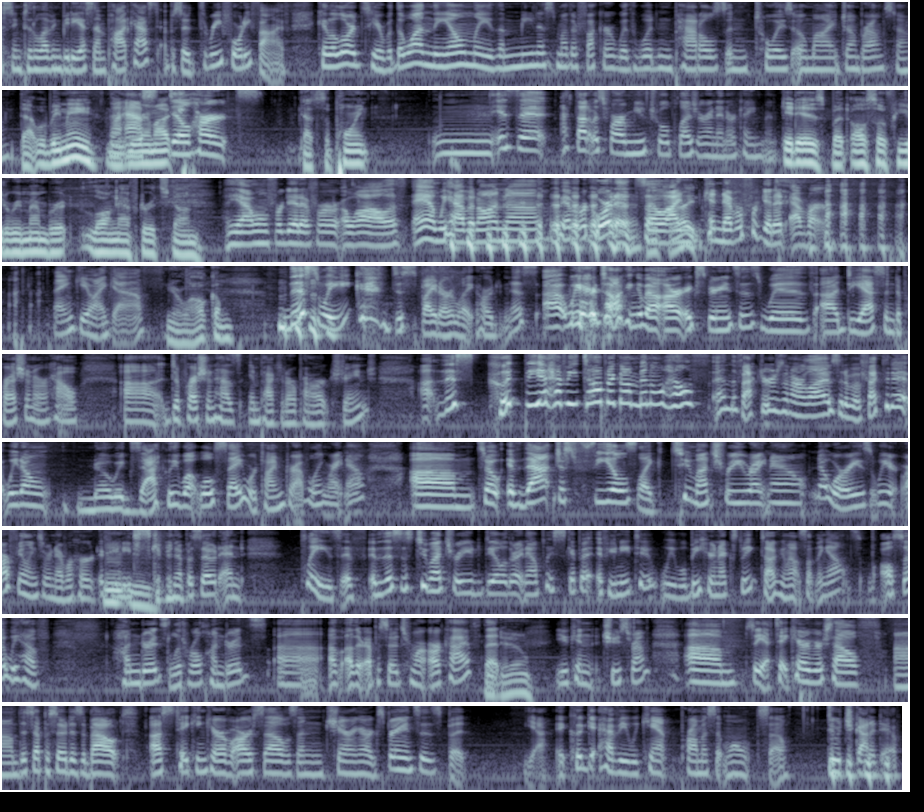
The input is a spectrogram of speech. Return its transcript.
listening to the Loving BDSM podcast, episode 345. Kayla Lord's here with the one, the only, the meanest motherfucker with wooden paddles and toys. Oh my, John Brownstone. That would be me. Thank My you ass very much. still hurts. That's the point. Mm, is it? I thought it was for our mutual pleasure and entertainment. It is, but also for you to remember it long after it's done. Yeah, I won't forget it for a while. That's- And we have it on, uh, we have it recorded, so That's I can never forget it ever. Thank you, I guess. You're welcome. This week, despite our lightheartedness, uh, we are talking about our experiences with uh, DS and depression, or how uh, depression has impacted our power exchange. Uh, this could be a heavy topic on mental health and the factors in our lives that have affected it. We don't know exactly what we'll say. We're time traveling right now. Um, so if that just feels like too much for you right now, no worries. We our feelings are never hurt if you need to skip an episode and please if if this is too much for you to deal with right now please skip it. If you need to we will be here next week talking about something else. Also we have hundreds literal hundreds uh, of other episodes from our archive that you can choose from. Um, so yeah take care of yourself. Um, this episode is about us taking care of ourselves and sharing our experiences but yeah it could get heavy. We can't promise it won't so do what you gotta do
